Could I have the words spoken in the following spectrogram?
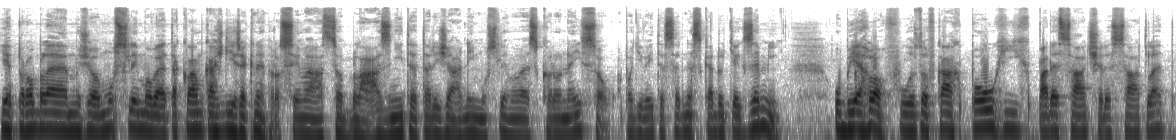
je problém, že muslimové, tak vám každý řekne, prosím vás, co blázníte, tady žádný muslimové skoro nejsou. A podívejte se dneska do těch zemí uběhlo v úvozovkách pouhých 50-60 let.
